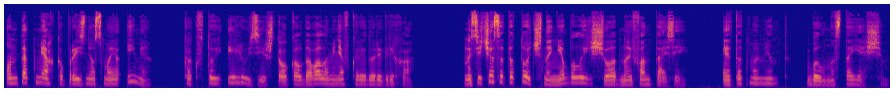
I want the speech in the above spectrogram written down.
Он так мягко произнес мое имя, как в той иллюзии, что околдовала меня в коридоре греха. Но сейчас это точно не было еще одной фантазией. Этот момент был настоящим.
